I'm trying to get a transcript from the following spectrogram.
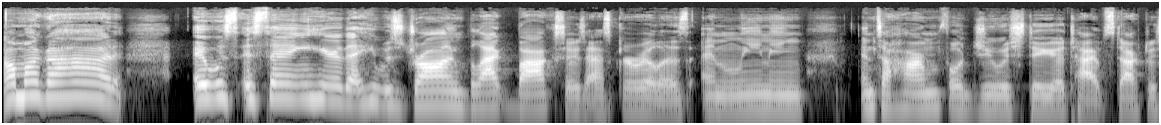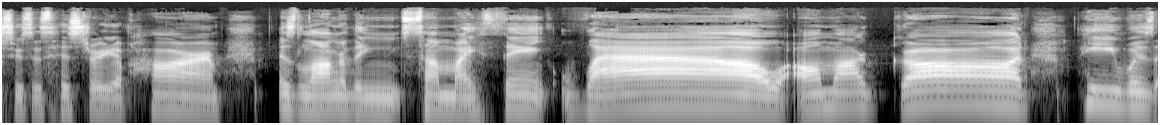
Oh my God. It was it's saying here that he was drawing black boxers as gorillas and leaning into harmful Jewish stereotypes. Dr. Seuss's history of harm is longer than some might think. Wow. Oh my God. He was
